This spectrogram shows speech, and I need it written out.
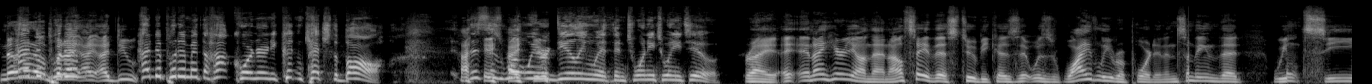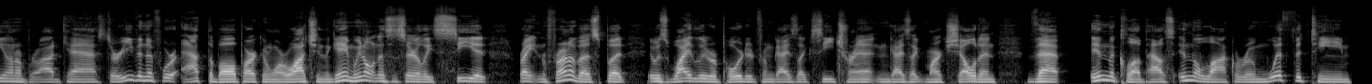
no, had no, no. But him- I, I do. had to put him at the hot corner and he couldn't catch the ball. This is what I we hear- were dealing with in 2022. Right. And I hear you on that. And I'll say this too, because it was widely reported and something that we don't see on a broadcast, or even if we're at the ballpark and we're watching the game, we don't necessarily see it right in front of us. But it was widely reported from guys like C. Trent and guys like Mark Sheldon that in the clubhouse, in the locker room, with the team,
